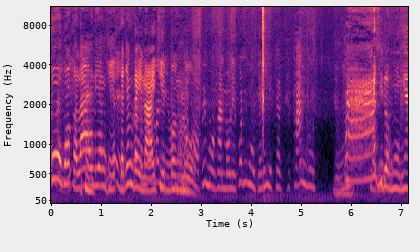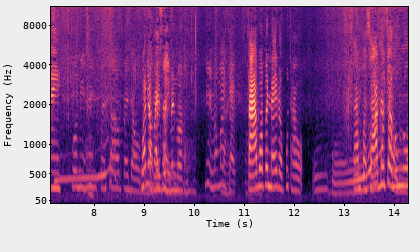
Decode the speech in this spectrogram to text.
ผู้บอกกับลาวเลี้ยงเห็ดก็ยังได้หลายคิดเบิ่งโลดไปมองหันมองนี่คนหูยังเห็นจะทางอยู่ว้าสิละงูไงพวกนี้ให้ไปเศร้าไปเดาว่าจะไปบุญเป็นบ่นี่เรามาจากๆตาบ่เป็นไดดอกผู้เฒ่าโอ้โหตามภาษาหมู่เจ้านุ่มบ่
